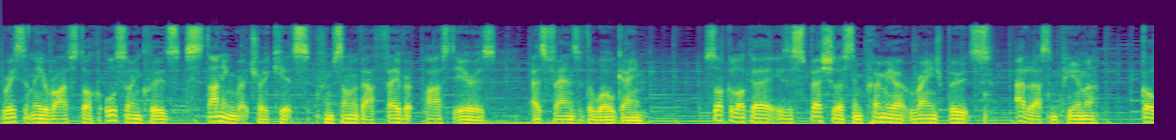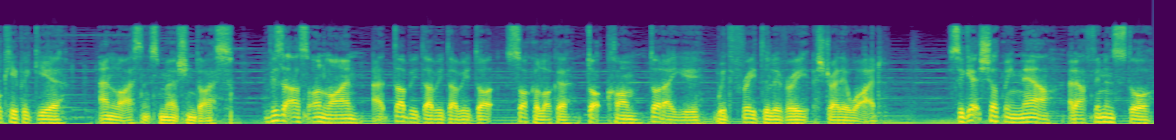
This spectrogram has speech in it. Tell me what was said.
Recently arrived stock also includes stunning retro kits from some of our favourite past eras as fans of the world game. Soccer Locker is a specialist in Premier range boots, Adidas and Puma, goalkeeper gear, and licensed merchandise. Visit us online at www.soccerlocker.com.au with free delivery Australia wide. So get shopping now at our Findon store,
